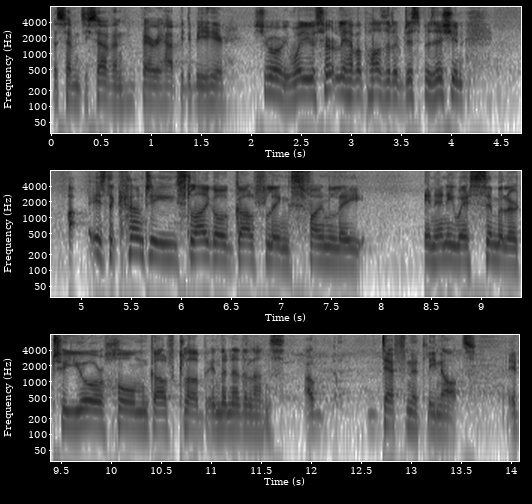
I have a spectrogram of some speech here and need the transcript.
the 77, very happy to be here. Sure. Well, you certainly have a positive disposition. Uh, is the County Sligo Golf Links finally in any way similar to your home golf club in the Netherlands? Uh, definitely not. It,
